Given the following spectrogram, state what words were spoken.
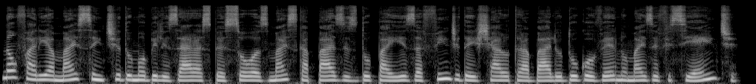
Não faria mais sentido mobilizar as pessoas mais capazes do país a fim de deixar o trabalho do governo mais eficiente?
